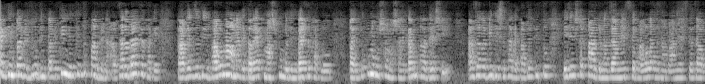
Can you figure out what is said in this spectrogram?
একদিন পারবে, দুদিন পারবে তিন দিন কিন্তু পারবে না। আর যারা বাড়িতে থাকে, তাদের যদি ভালো না লাগে, তারা এক মাস, পনেরো দিন বাড়িতে থাকল, তাদের তো কোনো সমস্যা নেই, কারণ তারা দেশে। আর যারা বিদেশে থাকে, তাদের কিন্তু এই জিনিসটা পারবে না যে আমি আজকে ভালো লাগে না বা আমি আজকে যাব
